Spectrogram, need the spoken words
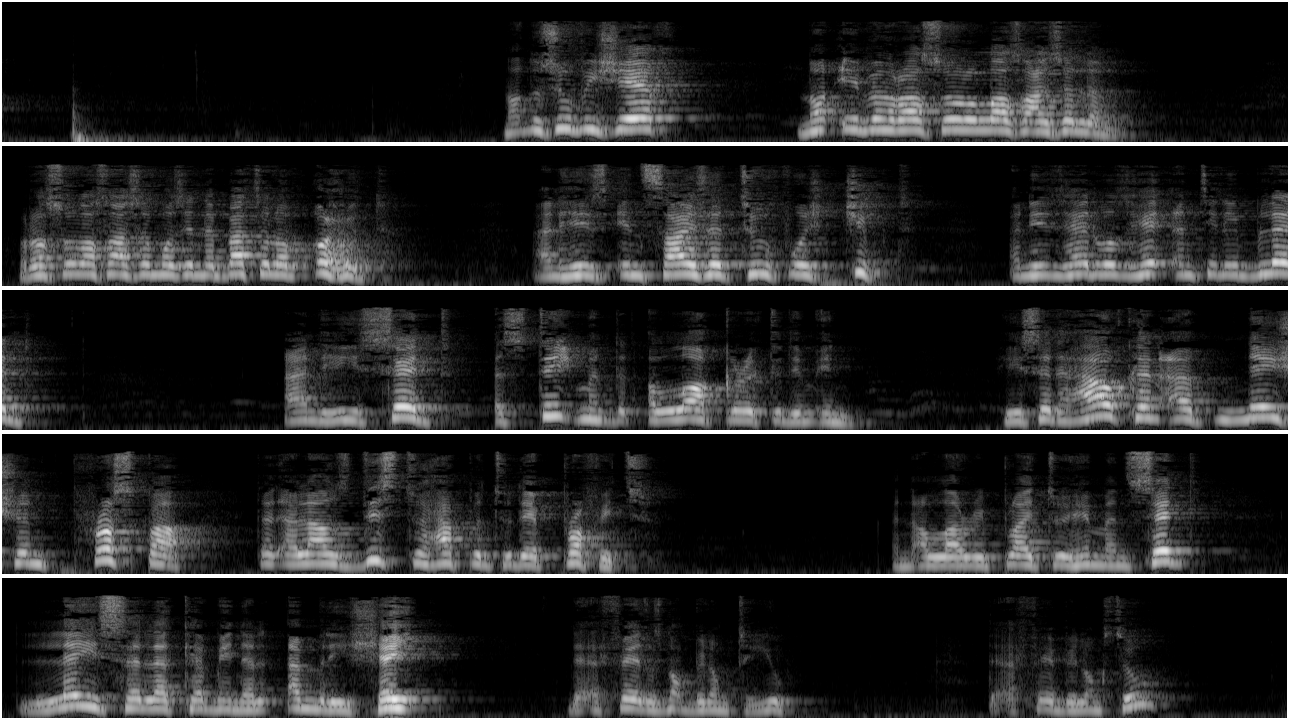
Not the Sufi sheikh, not even Rasulullah sallallahu Rasulullah sallallahu was in the battle of Uhud and his incisor tooth was chipped and his head was hit until he bled and he said a statement that Allah corrected him in. He said, How can a nation prosper that allows this to happen to their prophet? And Allah replied to him and said, لَيْسَ لَكَ مِنَ الْأَمْرِ شَيْءٍ The affair does not belong to you. The affair belongs to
